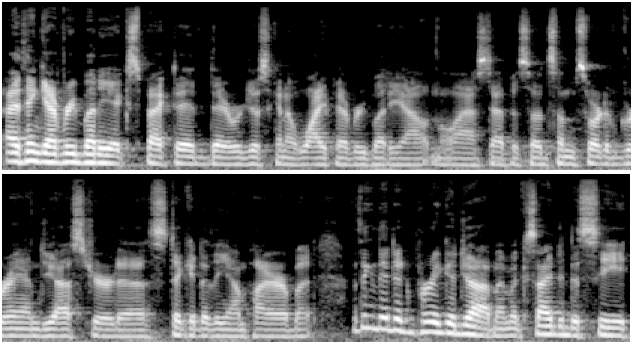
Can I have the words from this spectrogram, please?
I think everybody expected they were just going to wipe everybody out in the last episode, some sort of grand gesture to stick it to the Empire. But I think they did a pretty good job. I'm excited to see.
